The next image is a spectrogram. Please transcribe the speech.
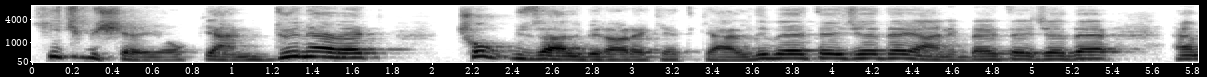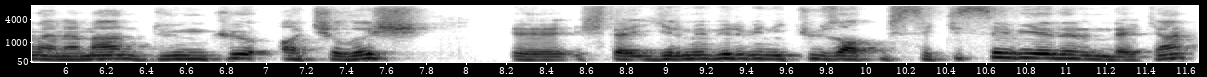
hiçbir şey yok. Yani dün evet çok güzel bir hareket geldi BTC'de. Yani BTC'de hemen hemen dünkü açılış e, işte 21.268 seviyelerindeyken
